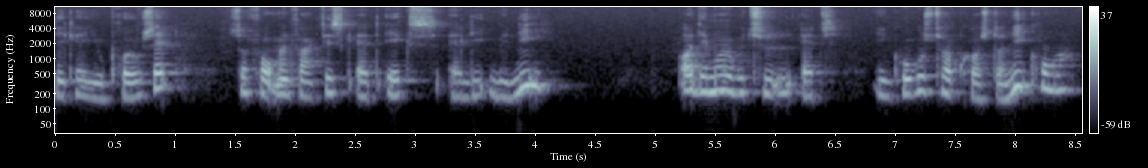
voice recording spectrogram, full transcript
det kan I jo prøve selv, så får man faktisk, at x er lige med 9. Og det må jo betyde, at en kokostop koster 9 kroner,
